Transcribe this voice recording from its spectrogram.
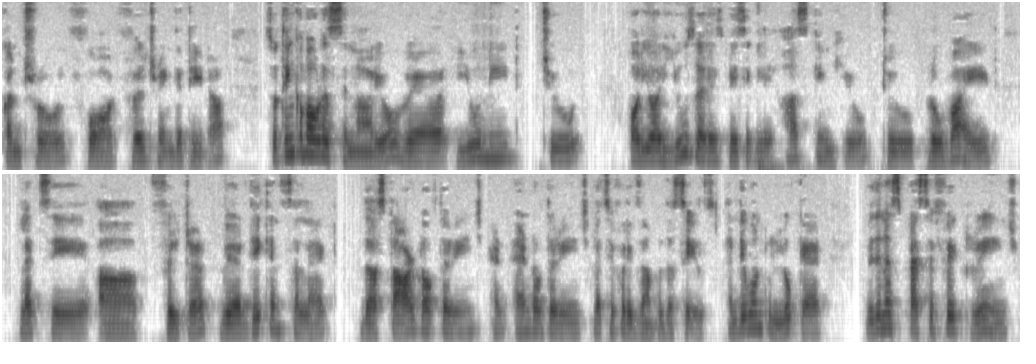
control for filtering the data. So think about a scenario where you need to or your user is basically asking you to provide let's say a filter where they can select the start of the range and end of the range let's say for example the sales and they want to look at within a specific range,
